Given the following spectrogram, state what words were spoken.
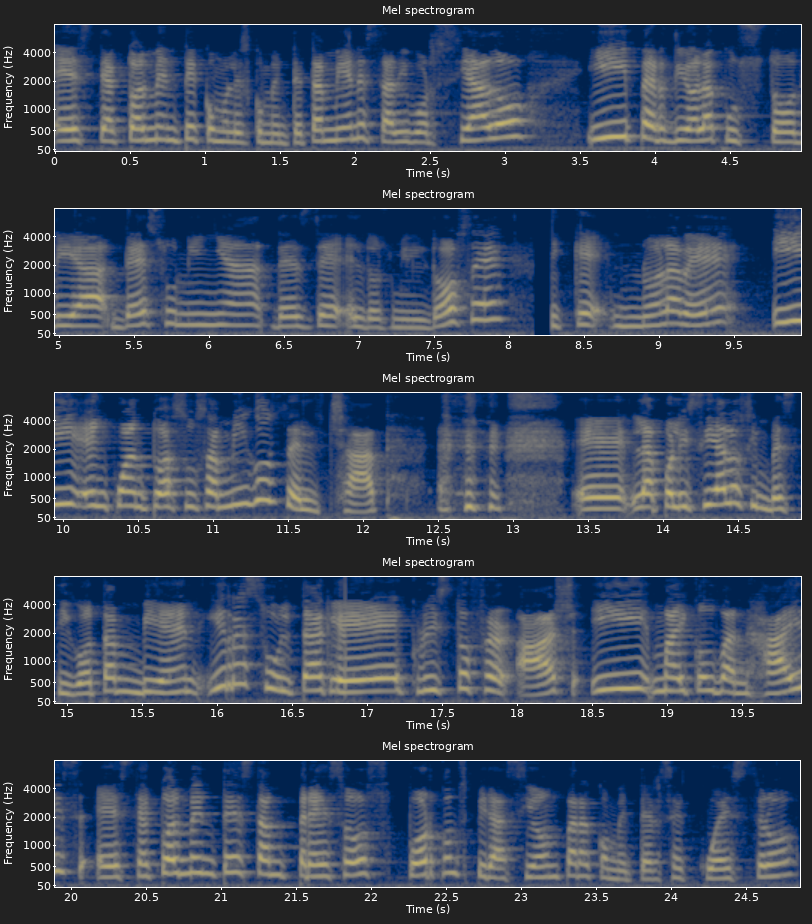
este actualmente, como les comenté también, está divorciado y perdió la custodia de su niña desde el 2012 así que no la ve. Y en cuanto a sus amigos del chat, eh, la policía los investigó también y resulta que Christopher Ash y Michael Van Heis este, actualmente están presos por conspiración para cometer secuestro.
